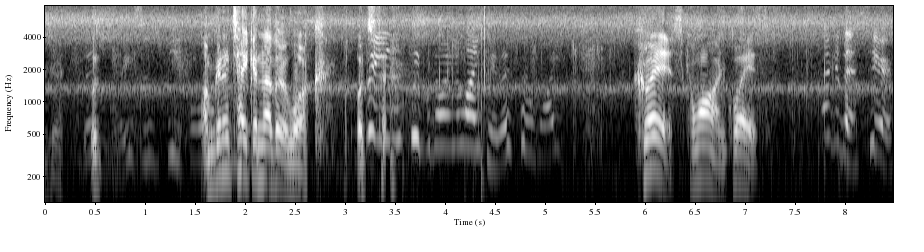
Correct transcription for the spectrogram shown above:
Okay. Let- Those racist. I'm gonna take another look. Let's people don't even like me. They're so white. Chris, come on, quit. This. Here.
